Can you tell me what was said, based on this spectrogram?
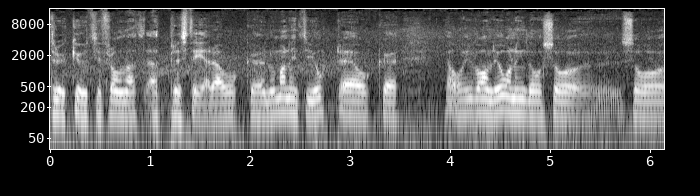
tryck utifrån att, att prestera och eh, nu har man inte gjort det och eh, ja, i vanlig ordning då så, så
